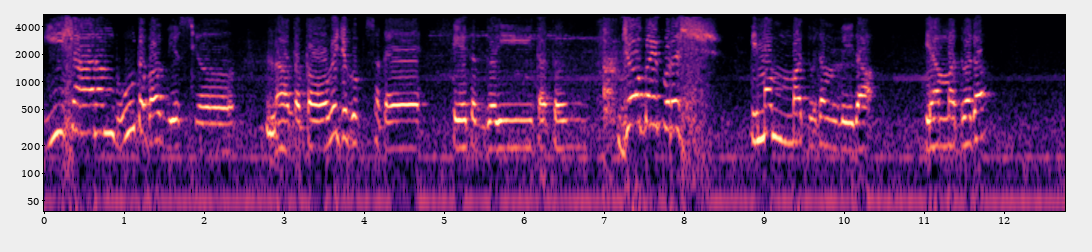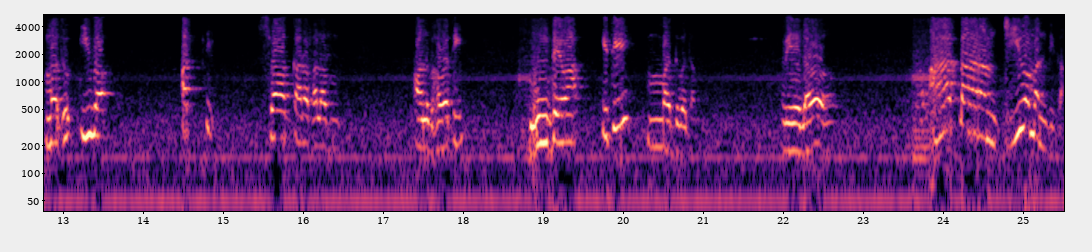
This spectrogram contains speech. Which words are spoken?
ईशानम भूत भव्य न तथो विजुगुप्सते तत्। जो कोई पुरुष इमम मधुदम वेद, यह मध्वद मधु इव अति स्वकर फलम अनुभवती। भूंगते इति मधुवदम वेद। आत्मान जीव मंदिका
